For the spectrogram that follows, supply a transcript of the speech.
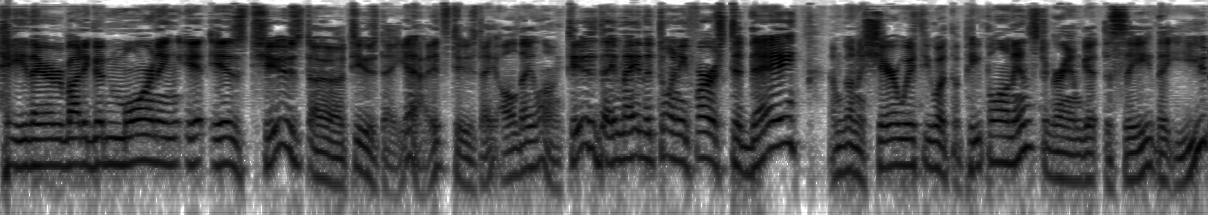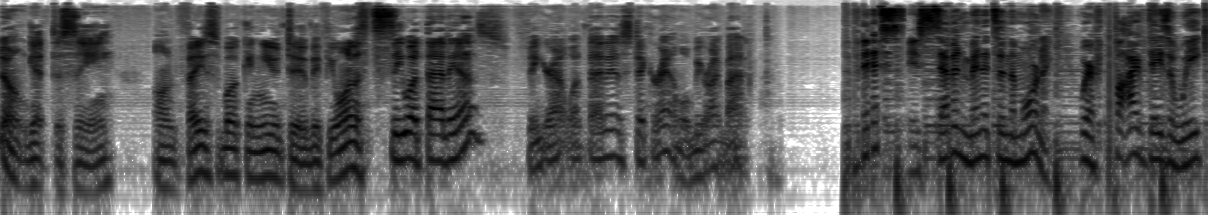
Hey there, everybody. Good morning. It is Tuesday. Uh, Tuesday. Yeah, it's Tuesday all day long. Tuesday, May the 21st. Today, I'm going to share with you what the people on Instagram get to see that you don't get to see on Facebook and YouTube. If you want to see what that is, figure out what that is, stick around. We'll be right back. This is 7 Minutes in the Morning, where five days a week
